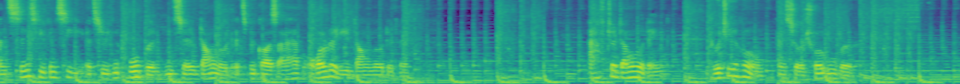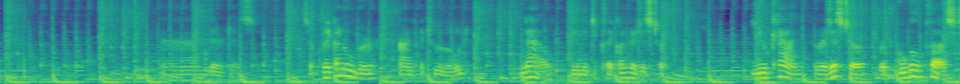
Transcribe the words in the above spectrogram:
And since you can see it's written open instead of download, it's because I have already downloaded it. After downloading, go to your home and search for Uber. And there it is. So click on Uber and it will load. Now you need to click on register. You can register with Google Plus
